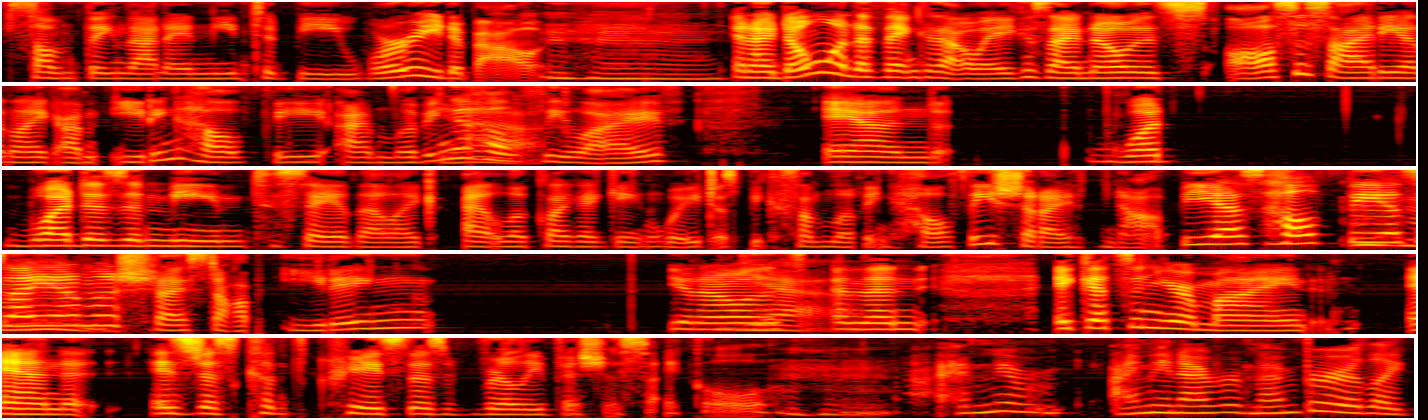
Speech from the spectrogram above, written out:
something that I need to be worried about. Mhm. And I don't want to think that way because I know it's all society and like I'm eating healthy, I'm living a healthy life, and what what does it mean to say that like I look like I gain weight just because I'm living healthy? Should I not be as healthy as I am? Mhm. Or should I stop eating? You know, Yeah. and then it gets in your mind and it just con- creates this really vicious cycle. Mhm. I mean, I mean, I remember like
